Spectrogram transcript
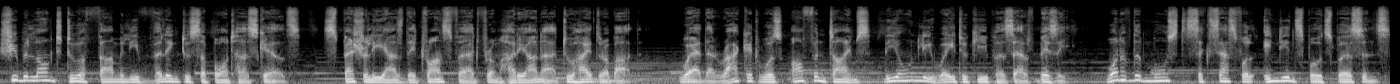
She belonged to a family willing to support her skills, especially as they transferred from Haryana to Hyderabad, where the racket was oftentimes the only way to keep herself busy. One of the most successful Indian sportspersons,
